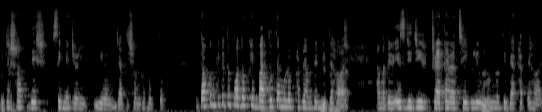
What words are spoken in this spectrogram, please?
এটা আচ্ছা। সব দেশ সিগনেটারি ইউএন জাতিসংঘভুক্ত। তখন থেকে তো পদক্ষেপ বাধ্যতামূলকভাবে আমাদের নিতে হয়। আমাদের এসডিজির ট্র্যাকার আছে এগুলি উন্নতি দেখাতে হয়।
